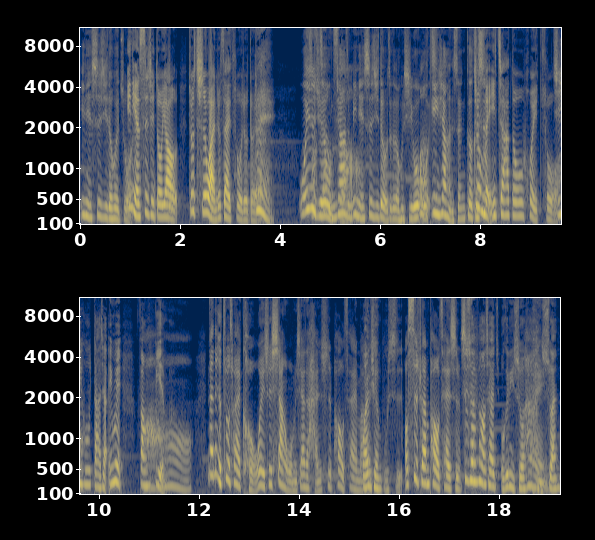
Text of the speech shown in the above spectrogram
一年四季都会做，一年四季都要，就吃完就再做就对了。对，我一直觉得我们家怎么一年四季都有这个东西，我我印象很深刻。就每一家都会做，几乎大家因为方便嘛。哦，那那个做出来口味是像我们现在的韩式泡菜吗？完全不是。哦，四川泡菜是四川泡菜，我跟你说它很酸，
